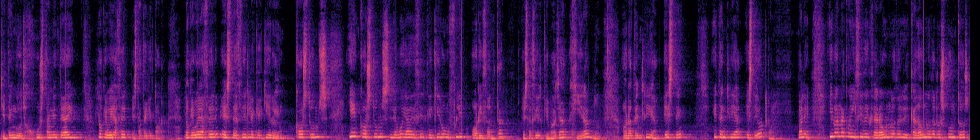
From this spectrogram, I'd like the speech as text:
que tengo justamente ahí, lo que voy a hacer, estate quieto, lo que voy a hacer es decirle que quiero en Costumes y en Costumes le voy a decir que quiero un flip horizontal, es decir, que vaya girando. Ahora tendría este y tendría este otro. ¿Vale? Y van a coincidir cada uno de, cada uno de los puntos,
